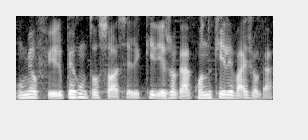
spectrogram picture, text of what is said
o meu filho perguntou só se ele queria jogar, quando que ele vai jogar.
